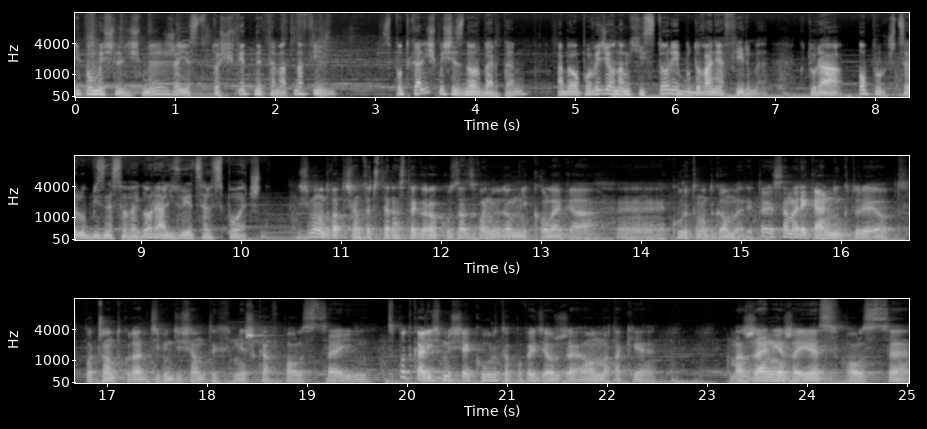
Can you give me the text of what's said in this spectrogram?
i pomyśleliśmy, że jest to świetny temat na film. Spotkaliśmy się z Norbertem, aby opowiedział nam historię budowania firmy, która oprócz celu biznesowego realizuje cel społeczny. Zimą 2014 roku zadzwonił do mnie kolega e, Kurt Montgomery. To jest Amerykanin, który od początku lat 90. mieszka w Polsce i spotkaliśmy się. Kurt opowiedział, że on ma takie marzenie, że jest w Polsce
